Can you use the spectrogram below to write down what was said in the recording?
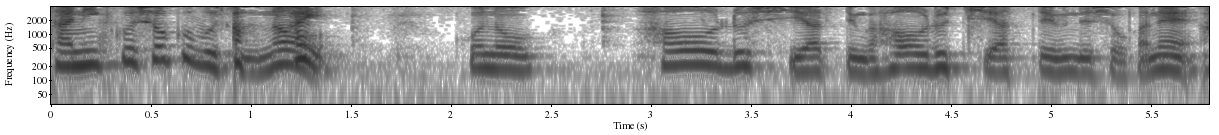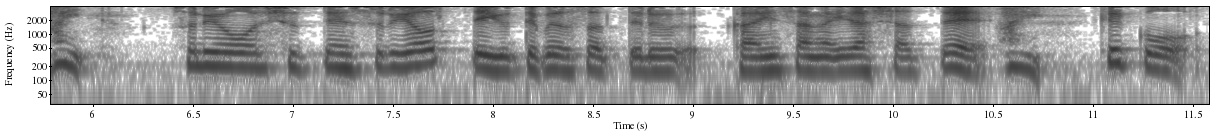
多肉植物の、このハオルシアっていうか、ハオルチアっていうんでしょうかね。はい。それを出店するよって言ってくださってる会員さんがいらっしゃって、はい。結構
